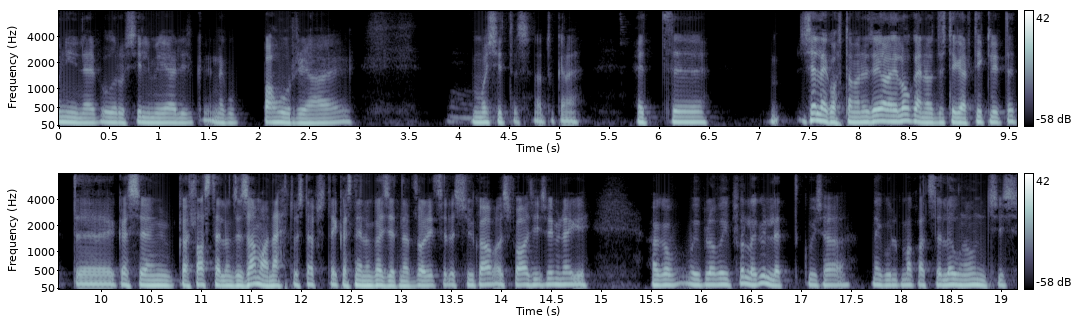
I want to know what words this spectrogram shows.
unine, puurus silmi ja oli nagu pahur ja mossitas natukene. et äh, selle kohta ma nüüd ei ole lugenud ühtegi artiklit, et äh, kas see on, kas lastel on seesama nähtus täpselt, et kas neil on ka asi, et nad olid selles sügavas faasis või midagi. Aga võib-olla võib olla küll, et kui sa nagu magad seda lõunaund, siis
